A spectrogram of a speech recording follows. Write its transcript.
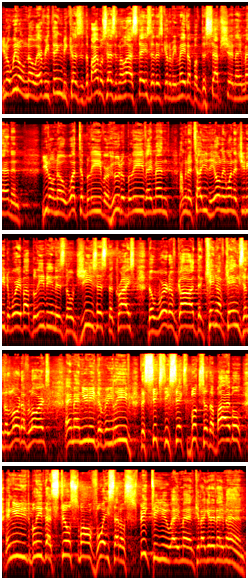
You know, we don't know everything because the Bible says in the last days that it's going to be made up of deception, amen, and you don't know what to believe or who to believe, amen. I'm going to tell you the only one that you need to worry about believing is the Jesus, the Christ, the Word of God, the King of Kings, and the Lord of Lords, amen. You need to believe the 66 books of the Bible, and you need to believe that still small voice that'll speak to you, amen. Can I get an amen?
